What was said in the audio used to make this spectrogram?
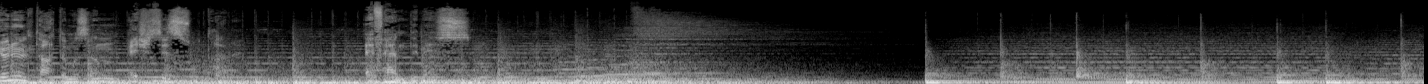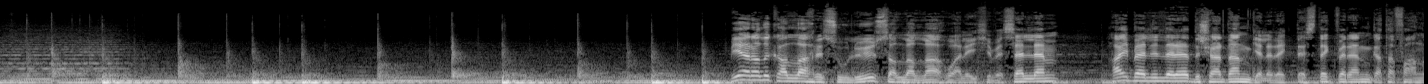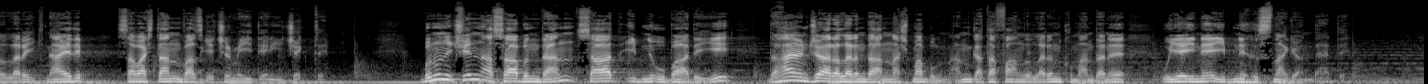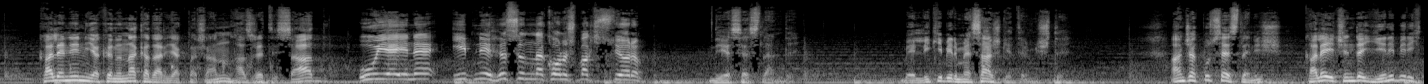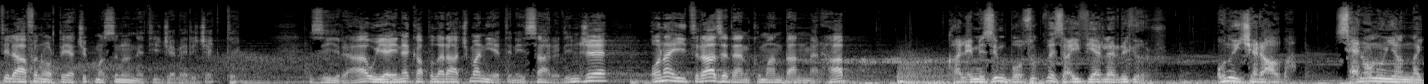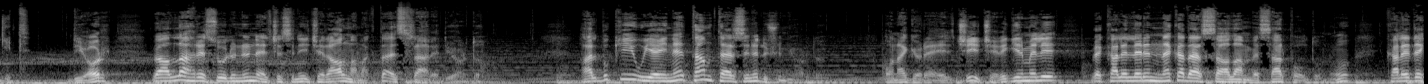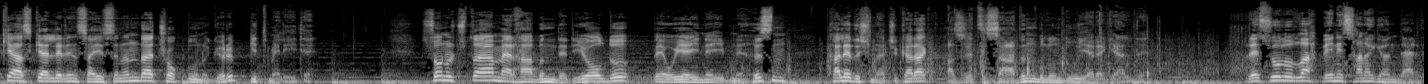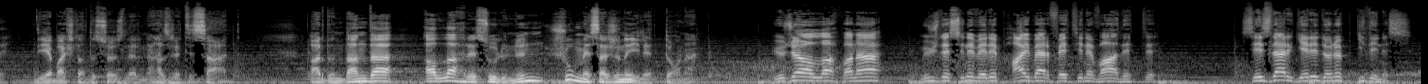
Gönül tahtımızın eşsiz sultanı. Efendimiz. Bir aralık Allah Resulü sallallahu aleyhi ve sellem Hayberlilere dışarıdan gelerek destek veren Gatafanlıları ikna edip savaştan vazgeçirmeyi deneyecekti. Bunun için asabından Saad İbni Ubade'yi daha önce aralarında anlaşma bulunan Gatafanlıların kumandanı Uyeyne İbni Hısn'a gönderdi. Kalenin yakınına kadar yaklaşan Hazreti Saad Uyeyne İbni Hısın'la konuşmak istiyorum. diye seslendi. Belli ki bir mesaj getirmişti. Ancak bu sesleniş kale içinde yeni bir ihtilafın ortaya çıkmasını netice verecekti. Zira Uyeyne kapıları açma niyetini ısrar edince ona itiraz eden kumandan Merhab Kalemizin bozuk ve zayıf yerlerini görür. Onu içeri alma. Sen onun yanına git. diyor ve Allah Resulü'nün elçisini içeri almamakta ısrar ediyordu. Halbuki Uyeyne tam tersini düşünüyordu. Ona göre elçi içeri girmeli ve kalelerin ne kadar sağlam ve sarp olduğunu, kaledeki askerlerin sayısının da çokluğunu görüp gitmeliydi. Sonuçta merhabın dediği oldu ve Uyeyne İbni Hısn kale dışına çıkarak Hazreti Sa'd'ın bulunduğu yere geldi. Resulullah beni sana gönderdi. diye başladı sözlerine Hazreti Saad. Ardından da Allah Resulü'nün şu mesajını iletti ona. Yüce Allah bana müjdesini verip Hayber fethini vaat etti. Sizler geri dönüp gidiniz.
